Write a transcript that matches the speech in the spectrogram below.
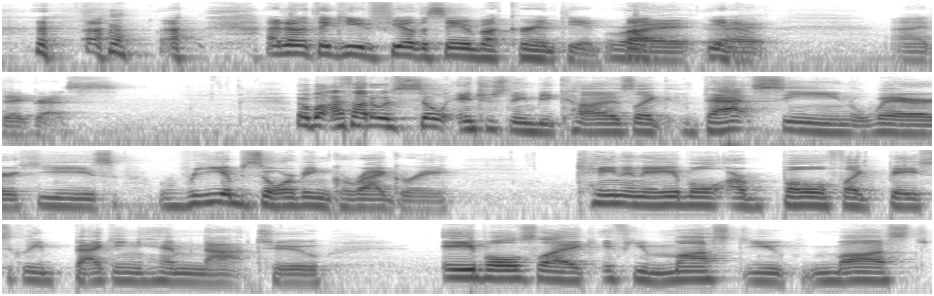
I don't think you'd feel the same about Corinthian. Right, But, you right. know, I digress. No, but I thought it was so interesting because like that scene where he's reabsorbing Gregory, Cain and Abel are both like basically begging him not to. Abel's like, if you must, you must.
